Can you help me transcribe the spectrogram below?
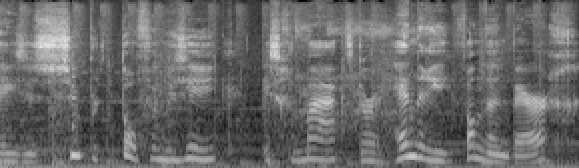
Deze super toffe muziek is gemaakt door Henry van den Berg.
